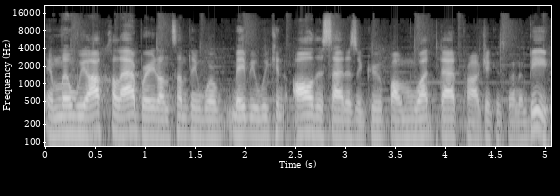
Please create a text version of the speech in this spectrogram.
and when we all collaborate on something where maybe we can all decide as a group on what that project is going to be.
